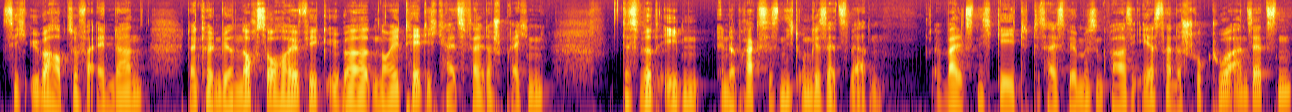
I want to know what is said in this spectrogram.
sich überhaupt zu verändern, dann können wir noch so häufig über neue Tätigkeitsfelder sprechen. Das wird eben in der Praxis nicht umgesetzt werden, weil es nicht geht. Das heißt, wir müssen quasi erst an der Struktur ansetzen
